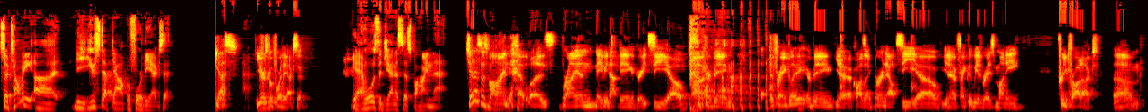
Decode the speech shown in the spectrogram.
So tell me, uh, you stepped out before the exit. Yes, years before the exit. Yeah, and what was the genesis behind that? Genesis behind that was Brian maybe not being a great CEO, uh, or being, frankly, or being you know a quasi burned out CEO. You know, frankly, we had raised money pre-product. Um,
